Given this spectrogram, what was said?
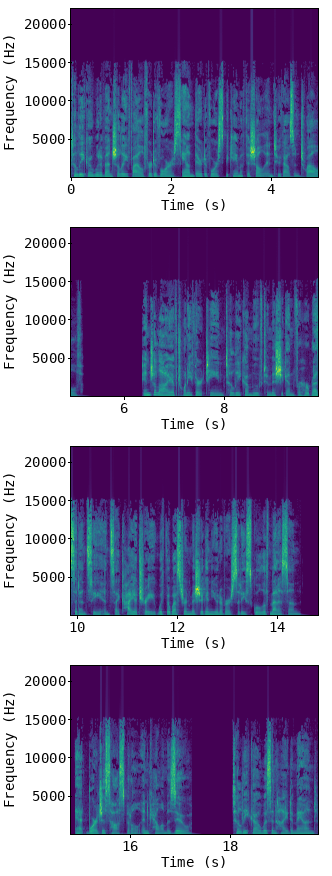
Teleka would eventually file for divorce, and their divorce became official in 2012. In July of 2013, Teleka moved to Michigan for her residency in psychiatry with the Western Michigan University School of Medicine at Borgess Hospital in Kalamazoo. Teleka was in high demand.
